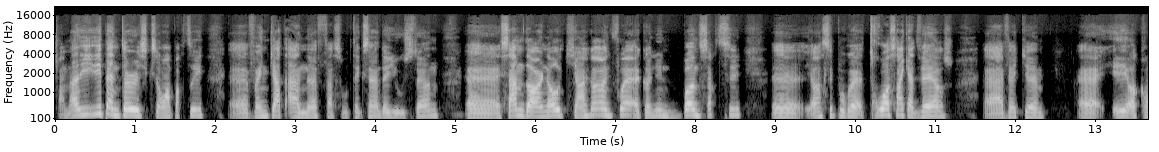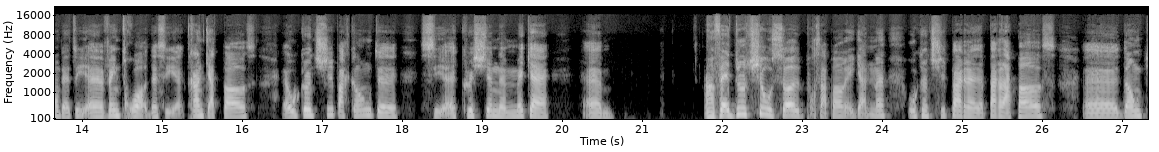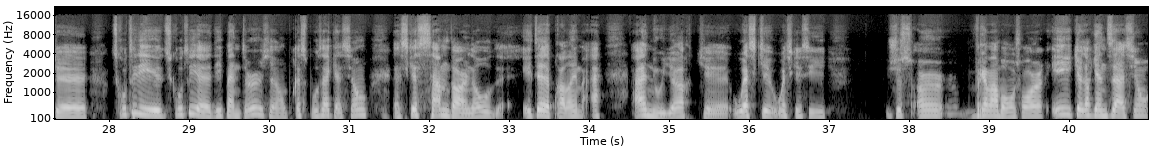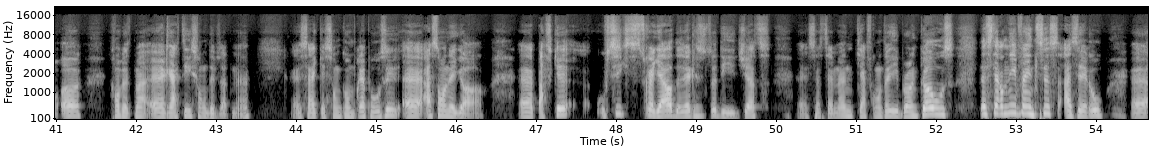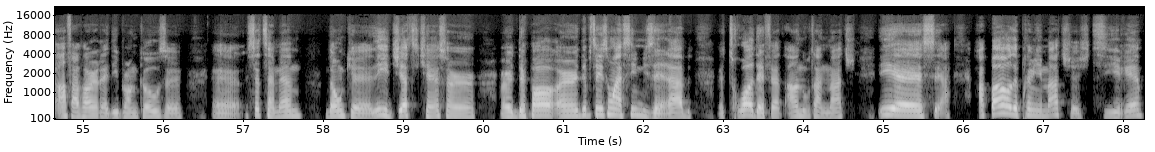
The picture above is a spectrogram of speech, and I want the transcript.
Euh. Les, Panthers qui sont emportés 24 à 9 face aux Texans de Houston. Sam Darnold qui, encore une fois, a connu une bonne sortie. il a lancé pour 304 verges avec et a complété 23 de ses 34 passes. aucun touché, par contre, c'est Christian McA en fait, deux touchés au sol pour sa part également. Aucun touché par, euh, par la passe. Euh, donc, euh, du côté des, du côté des Panthers, on pourrait se poser la question, est-ce que Sam Darnold était le problème à, à New York ou est-ce que ou est-ce que c'est juste un vraiment bon joueur et que l'organisation a complètement raté son développement? C'est la question qu'on pourrait poser à son égard. parce que aussi, si tu regardes le résultat des Jets euh, cette semaine qui affrontaient les Broncos, ça s'est terminé 26 à 0 euh, en faveur des Broncos euh, cette semaine. Donc, les Jets qui ont un, un départ, un début de saison assez misérable, trois défaites en autant de matchs. Et c'est à, part le premier match, je dirais,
